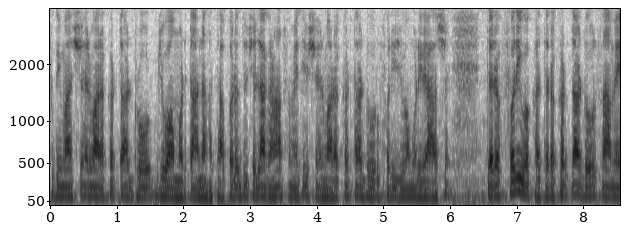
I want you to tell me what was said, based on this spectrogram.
સુધીમાં શહેરમાં રખડતા ઢોર જોવા મળતા ન હતા. પરંતુ છેલ્લા ઘણા સમયથી શહેરમાં રખડતા ઢોર ફરી જોવા મળી રહ્યા છે. ત્યારે ફરી વખત રખડતા ઢોર સામે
